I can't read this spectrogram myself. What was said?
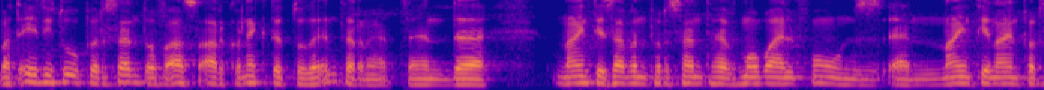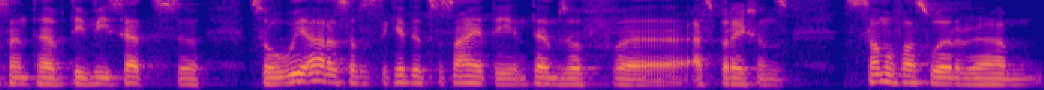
But 82% of us are connected to the internet, and uh, 97% have mobile phones, and 99% have TV sets. Uh, so we are a sophisticated society in terms of uh, aspirations. Some of us were um,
